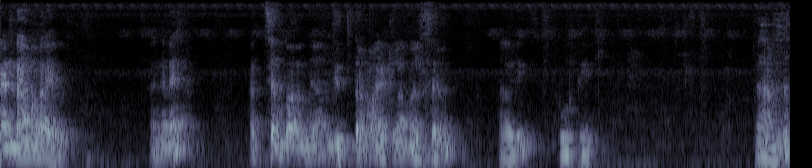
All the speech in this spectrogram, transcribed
രണ്ടാമതായത്. അങ്ങനെ അച്ഛൻ പറഞ്ഞ ചിത്രമായിട്ടുള്ള മത്സരം അവർ പൂർത്തിയാക്കി. അതാണ്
